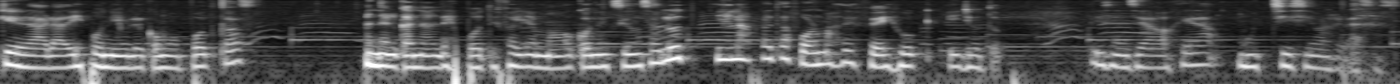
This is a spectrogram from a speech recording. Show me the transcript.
quedará disponible como podcast en el canal de Spotify llamado Conexión Salud y en las plataformas de Facebook y YouTube. Licenciado Ojeda, muchísimas gracias.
